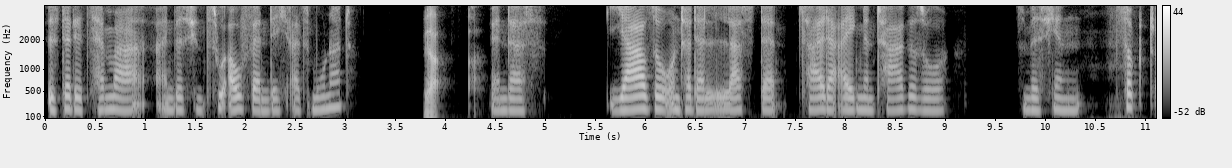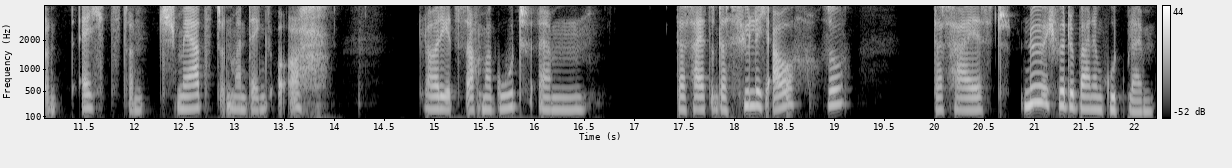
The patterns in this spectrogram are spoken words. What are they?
ist der Dezember ein bisschen zu aufwendig als Monat. ja, Wenn das Jahr so unter der Last der Zahl der eigenen Tage so, so ein bisschen zuckt und ächzt und schmerzt und man denkt, oh, Leute, jetzt ist auch mal gut. Ähm, das heißt, und das fühle ich auch so, Das heißt, nö, ich würde bei einem Gut bleiben.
